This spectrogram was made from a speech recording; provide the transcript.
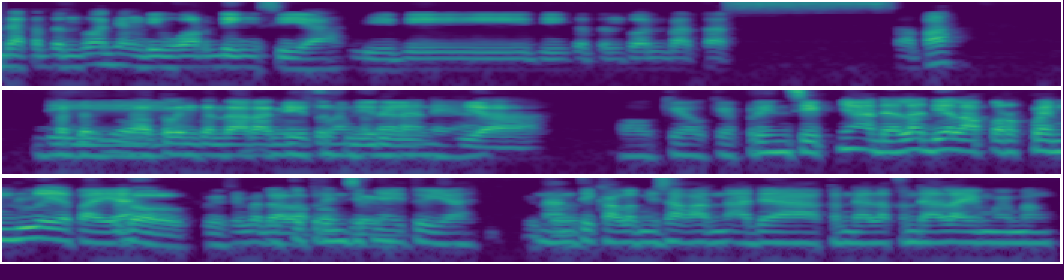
ada ketentuan yang di wording sih ya, di di di ketentuan batas apa? di eh, klaim kendaraannya di itu klaim sendiri. kendaraan ya? Ya, Oke oke. Prinsipnya adalah dia lapor klaim dulu ya Pak ya. betul. Prinsipnya adalah itu prinsipnya klaim. itu ya. Gitu. Nanti kalau misalkan ada kendala-kendala yang memang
